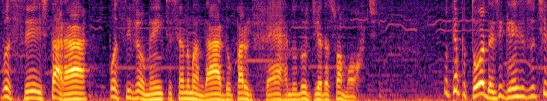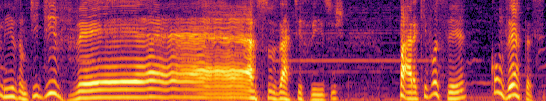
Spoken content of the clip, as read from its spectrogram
você estará possivelmente sendo mandado para o inferno no dia da sua morte. O tempo todo as igrejas utilizam de diversos artifícios para que você converta-se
